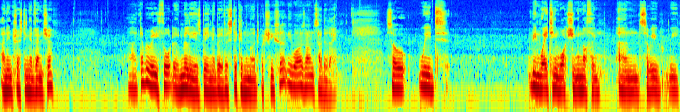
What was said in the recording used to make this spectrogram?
an interesting adventure. I'd never really thought of Millie as being a bit of a stick in the mud, but she certainly was on Saturday. So we'd been waiting and watching and nothing, and so we, we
